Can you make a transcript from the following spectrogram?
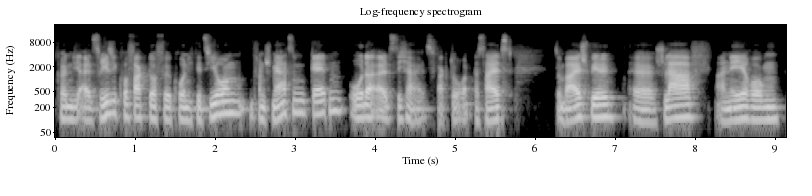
können die als Risikofaktor für Chronifizierung von Schmerzen gelten oder als Sicherheitsfaktoren. Das heißt zum Beispiel äh, Schlaf, Ernährung,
